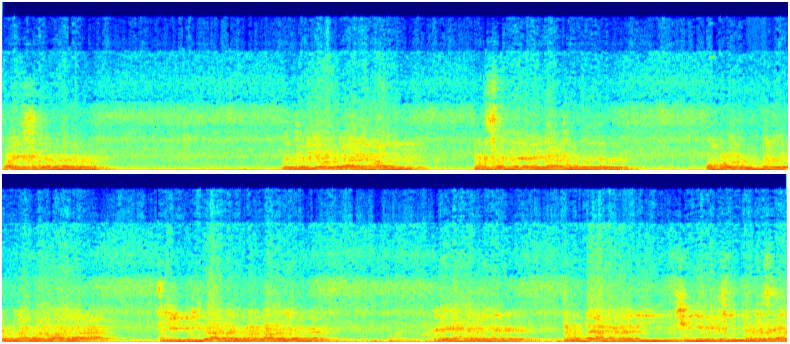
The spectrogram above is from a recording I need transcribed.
വൈസ് ചെയർമാനും എത്രയോ കാലമായി പ്രസന്ന കവി നടത്തുന്നത് നമ്മുടെ കുടുംബത്തെ പ്രധാനമായ ശ്രീ പീതാംബര പ്രഭാകരൻ അദ്ദേഹത്തിന് പൊന്നാണ് നൽകി സ്വീകരിച്ച് പുരസ്കാര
